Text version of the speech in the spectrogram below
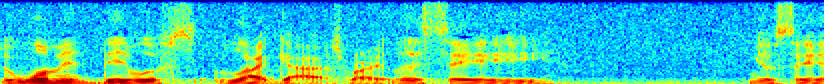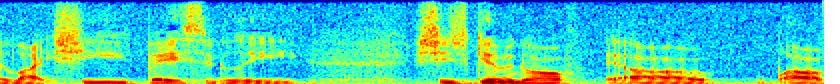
The woman been with like guys, right? Let's say you're saying like she's basically she's giving off uh, uh,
